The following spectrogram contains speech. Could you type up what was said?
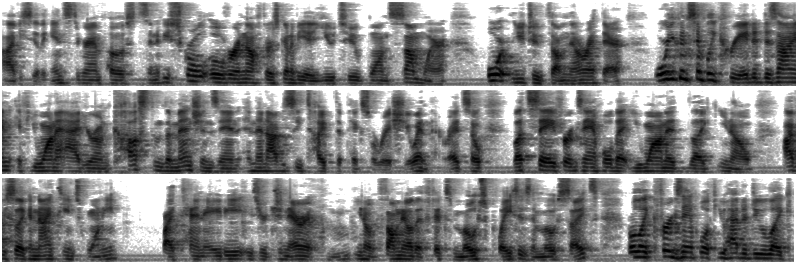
obviously, like Instagram posts. And if you scroll over enough, there's going to be a YouTube one somewhere, or YouTube thumbnail right there or you can simply create a design if you want to add your own custom dimensions in and then obviously type the pixel ratio in there, right? So let's say, for example, that you wanted like, you know, obviously like a 1920 by 1080 is your generic you know thumbnail that fits most places and most sites. But like for example if you had to do like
